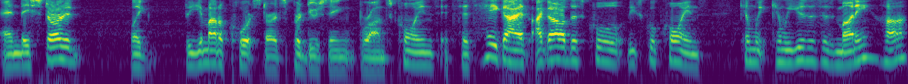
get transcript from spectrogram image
and they started like the Yamato court starts producing bronze coins. It says, "Hey guys, I got all this cool these cool coins. Can we can we use this as money? Huh?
